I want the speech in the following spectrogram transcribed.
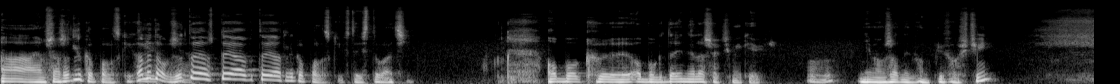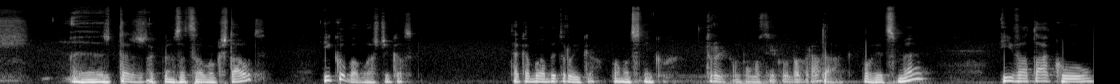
A, ja myślałem, że tylko polskich, ale Nie, dobrze, nie. to ja, to, ja, to ja tylko polskich w tej sytuacji. Obok, e, obok Dejny Leszek Ćmiekiewicz. Mhm. Nie mam żadnych wątpliwości. E, Też, że tak powiem, za całokształt. I Kuba Błaszczykowski. Taka byłaby trójka pomocników. Trójką pomocników, dobra. Tak, powiedzmy. I w ataku.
